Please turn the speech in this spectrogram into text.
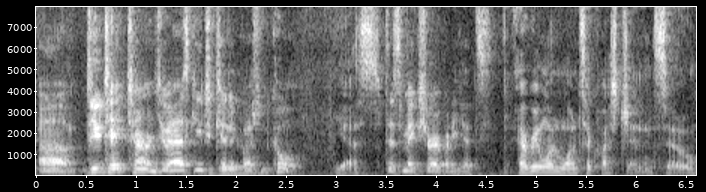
Um, do you take turns? You ask each kid a question. Cool. Yes Just make sure everybody gets. everyone wants a question so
